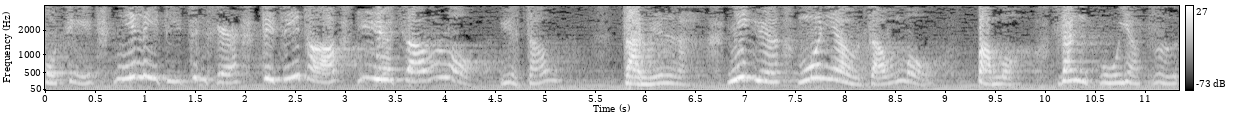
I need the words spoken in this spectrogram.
我姐，你来的正好，在这趟越早了越早，咱女儿，你越没鸟早么？爸么？人不要知，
